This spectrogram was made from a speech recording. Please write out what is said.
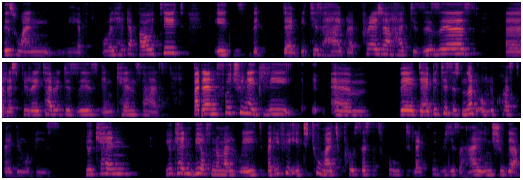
this one, we have all heard about it. It's the diabetes, high blood pressure, heart diseases, uh, respiratory disease, and cancers. But unfortunately, um, the diabetes is not only caused by being obese. You can you can be of normal weight, but if you eat too much processed food, like food which is high in sugar,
